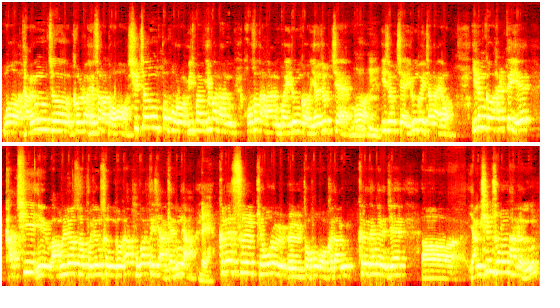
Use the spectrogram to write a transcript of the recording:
뭐 다른 저 걸로 해서 라도 실정법으로 위반, 위반한 고소당한 뭐 이런 거 여적죄 뭐 음, 음. 이적죄 이런 거 있잖아요. 이런 거 할 때에 같이 이 맞물려서 부정선거가 부각되지 않겠느냐. 네. 그랬을 경우를 또 보고 그 다음 그래 되면 이제 어, 양심 선언하는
